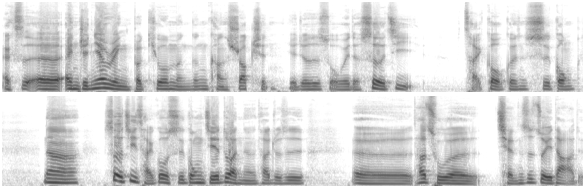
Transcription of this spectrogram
ex 呃 engineering Procurement 跟 Construction，也就是所谓的设计、采购跟施工。那设计、采购、施工阶段呢，它就是呃，它除了钱是最大的，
